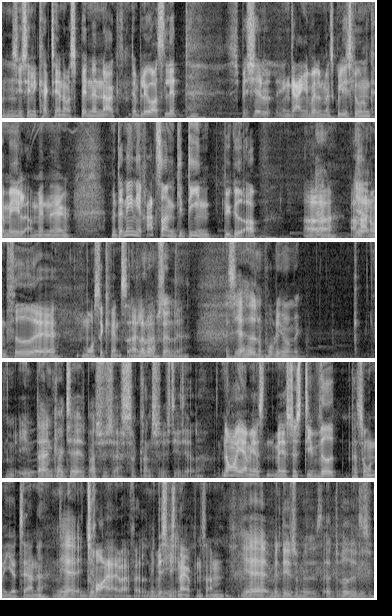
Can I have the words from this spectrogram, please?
Mm. Jeg synes egentlig, karaktererne var spændende nok. Den blev også lidt speciel en gang imellem. Man skulle lige sluge nogle kameler, men, øh, men den er egentlig ret sådan gedin bygget op, og, Ja. ja. og Ja. har nogle fede øh, morsekvenser. Eller i hvert fald, 100%. øh. Altså, jeg havde nogle problemer med... En, der er en karakter, jeg bare synes er så grænseløst irriterende. Nå ja, men jeg, men jeg synes, de ved, at personen er irriterende. Ja, Tror jeg i hvert fald, hvis vi det- snakker om den samme. Ja, men det er som, at du ved, ligesom,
